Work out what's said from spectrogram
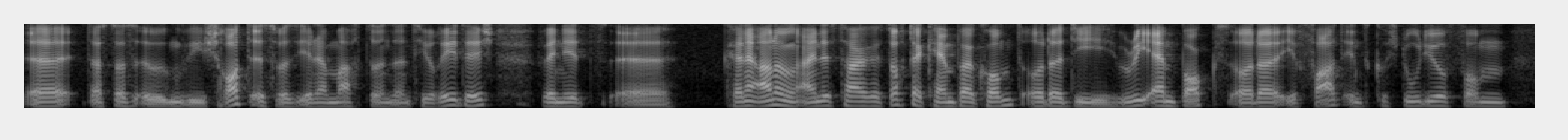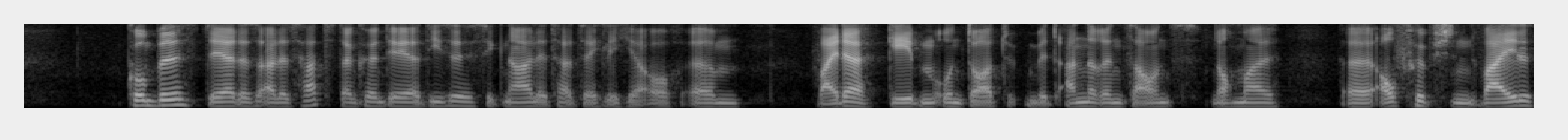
äh, dass das irgendwie Schrott ist, was ihr da macht, sondern theoretisch, wenn jetzt äh, keine Ahnung, eines Tages doch der Camper kommt oder die Reamp-Box oder ihr fahrt ins Studio vom Kumpel, der das alles hat, dann könnt ihr ja diese Signale tatsächlich ja auch ähm, weitergeben und dort mit anderen Sounds nochmal äh, aufhübschen, weil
